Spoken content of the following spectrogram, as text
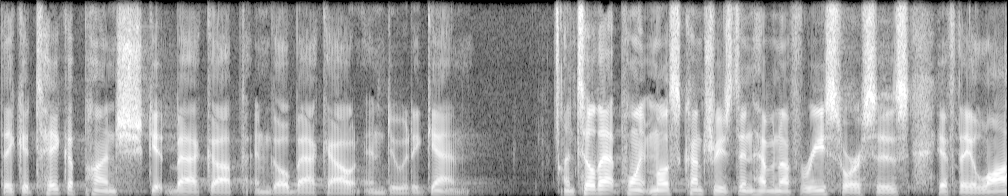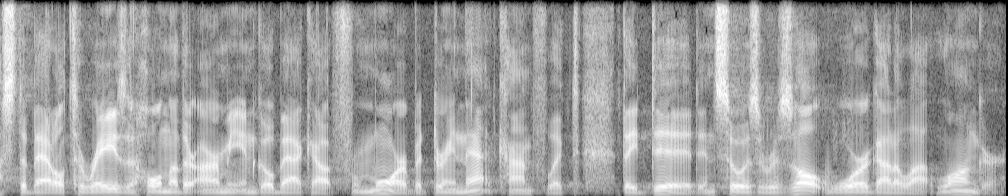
They could take a punch, get back up, and go back out and do it again. Until that point, most countries didn't have enough resources if they lost a battle to raise a whole other army and go back out for more. But during that conflict, they did. And so as a result, war got a lot longer.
